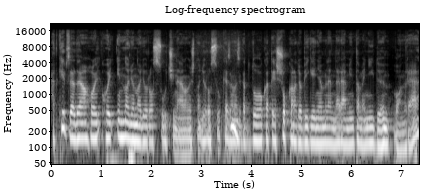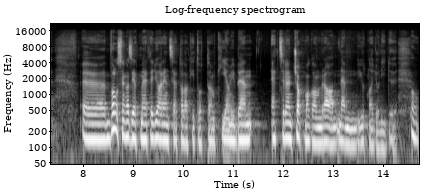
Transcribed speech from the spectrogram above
Hát képzeld el, hogy, hogy én nagyon-nagyon rosszul csinálom, és nagyon rosszul kezelem hmm. ezeket a dolgokat, és sokkal nagyobb igényem lenne rá, mint amennyi időm van rá. Valószínűleg azért, mert egy olyan rendszert alakítottam ki, amiben egyszerűen csak magamra nem jut nagyon idő. Oh.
